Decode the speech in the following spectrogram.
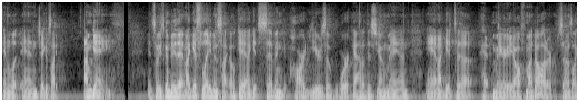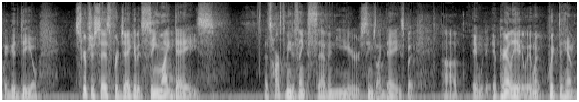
And, and Jacob's like, I'm game. And so he's going to do that. And I guess Laban's like, okay, I get seven hard years of work out of this young man, and I get to marry off my daughter. Sounds like a good deal. Scripture says for Jacob, it seemed like days. It's hard for me to think seven years seems like days, but uh, it, apparently it, it, went quick to him.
